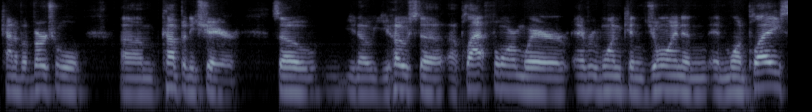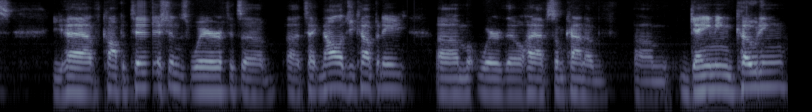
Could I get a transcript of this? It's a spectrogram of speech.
kind of a virtual um, company share. So you know, you host a, a platform where everyone can join in in one place. You have competitions where if it's a, a technology company, um, where they'll have some kind of um, gaming coding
